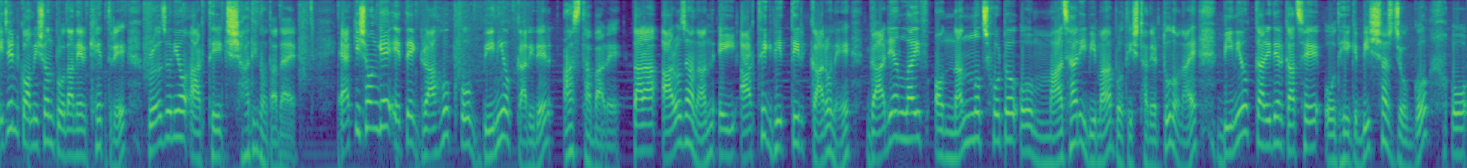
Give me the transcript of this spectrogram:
এজেন্ট কমিশন প্রদানের ক্ষেত্রে প্রয়োজনীয় আর্থিক স্বাধীনতা দেয়। একই সঙ্গে এতে গ্রাহক ও বিনিয়োগকারীদের আস্থা বাড়ে। তারা আরও জানান, এই আর্থিক ভিত্তির কারণে গার্ডিয়ান লাইফ অন্যান্য ছোট ও মাঝারি বিমা প্রতিষ্ঠানের তুলনায় বিনিয়োগকারীদের কাছে অধিক বিশ্বাসযোগ্য ও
